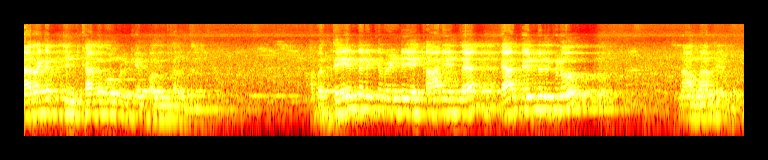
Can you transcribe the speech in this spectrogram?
நரகத்தின் கதவு உங்களுக்கு எப்பொழுதும் திறந்திருக்கும். அப்ப தேர்ந்தெடுக்க வேண்டிய காரியத்தை யார் தேர்ந்தெடுக்கணும்? நாம் தான் தேர்ந்தெடுக்கணும்.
